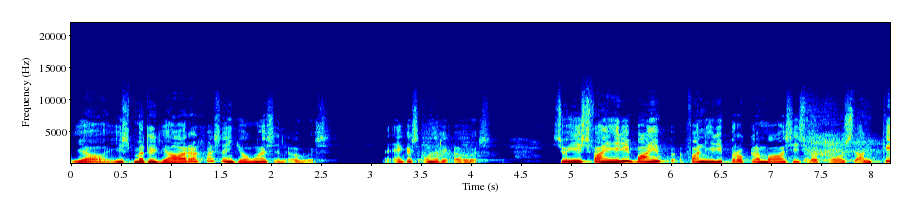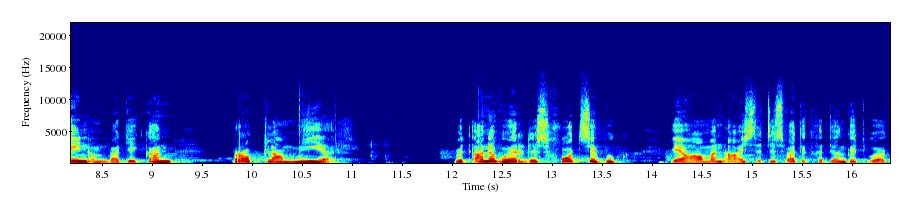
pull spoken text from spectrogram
ja, hier's middeljariges en jonges en oues. Ek is onder die oues. So hier's van hierdie baie van hierdie proklamasies wat ons dan ken om wat jy kan proklameer. Met ander woorde, dis God se boek. Ja, man, nice. Dit is wat ek gedink het ook.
